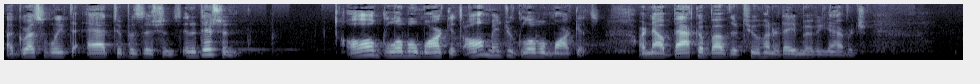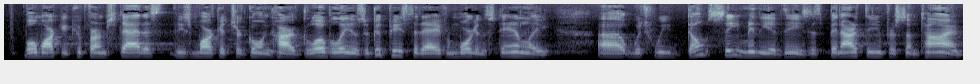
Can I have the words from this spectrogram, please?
aggressively to add to positions. In addition, all global markets, all major global markets, are now back above the 200 day moving average. Bull market confirmed status. These markets are going higher globally. There's a good piece today from Morgan Stanley, uh, which we don't see many of these. It's been our theme for some time.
